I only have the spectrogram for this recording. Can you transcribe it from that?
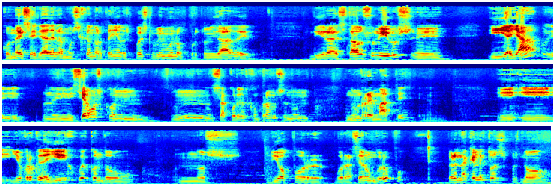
con esa idea de la música norteña. Después tuvimos la oportunidad de, ir a Estados Unidos eh, y allá eh, iniciamos con unos acordeones compramos en un, en un remate. y, y, yo creo que de allí fue cuando nos dio por, por hacer un grupo. Pero en aquel entonces pues no,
